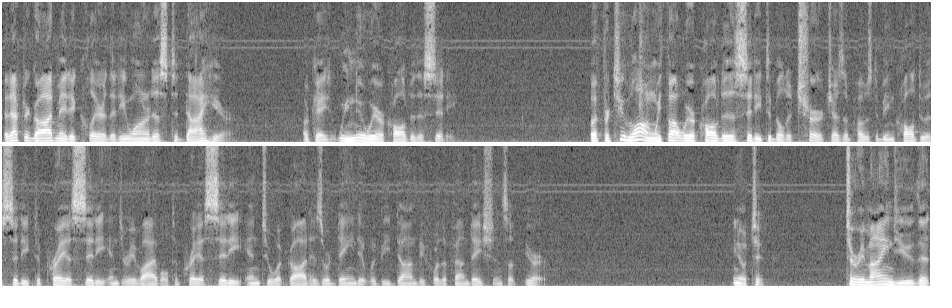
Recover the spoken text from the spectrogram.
But after God made it clear that he wanted us to die here, okay, we knew we were called to this city. But for too long, we thought we were called to the city to build a church as opposed to being called to a city to pray a city into revival, to pray a city into what God has ordained it would be done before the foundations of the earth. You know, to, to remind you that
